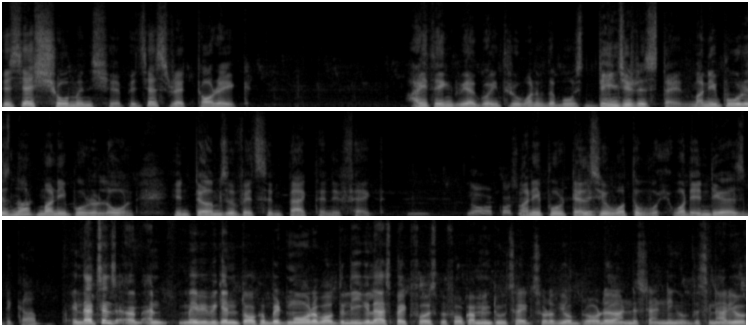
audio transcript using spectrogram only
It's just showmanship. It's just rhetoric. I think we are going through one of the most dangerous times. Manipur is not Manipur alone in terms of its impact and effect. Mm. No, of course. Not. Manipur tells you what the what India has become. In that sense, um, and maybe we can talk a bit more about the legal aspect first before coming to side sort of your broader understanding of the scenario.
